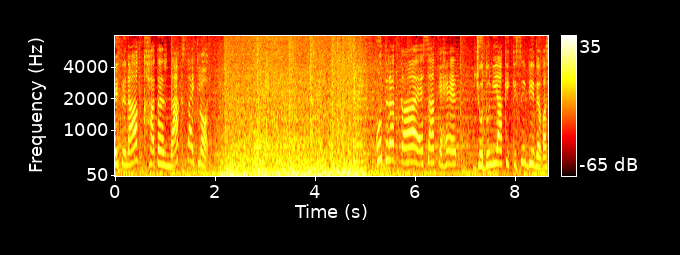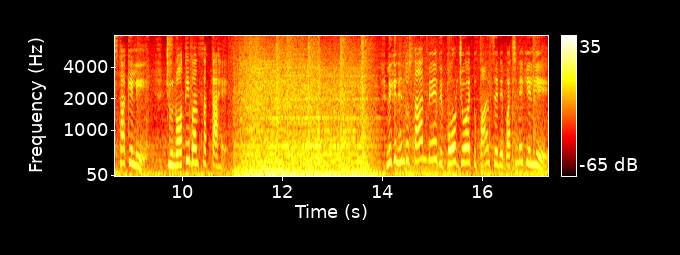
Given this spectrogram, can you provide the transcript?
इतना खतरनाक साइक्लोन। कुदरत का ऐसा कहर जो दुनिया की किसी भी व्यवस्था के लिए चुनौती बन सकता है। लेकिन हिंदुस्तान में विपोरजॉय तूफ़ान से निपटने के लिए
